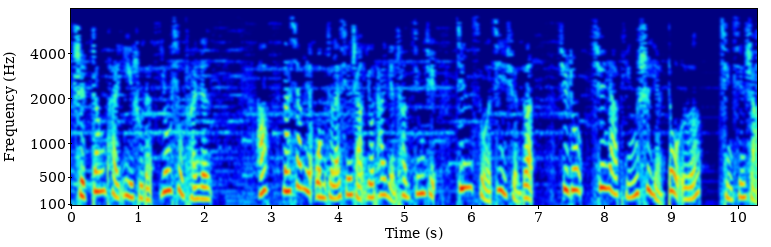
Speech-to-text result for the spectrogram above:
是张派艺术的优秀传人。好，那下面我们就来欣赏由他演唱的京剧《金锁记》选段。剧中，薛亚萍饰演窦娥，请欣赏。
